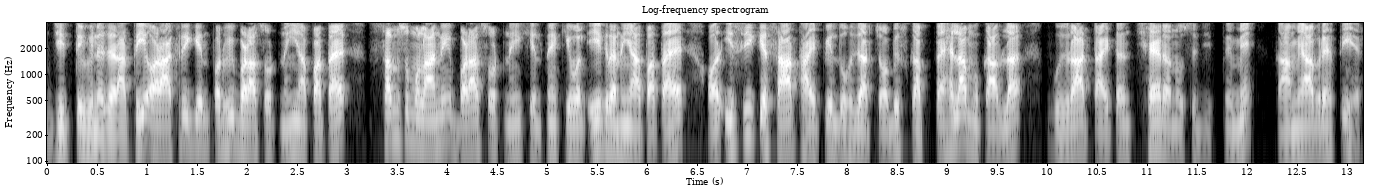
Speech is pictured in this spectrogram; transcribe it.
जीतते हुए नज़र आती है, और आखिरी गेंद पर भी बड़ा शॉट नहीं आ पाता है। शम्स मुलानी बड़ा शॉट नहीं खेलते हैं, केवल एक रन ही आ पाता है, और इसी के साथ आईपीएल 2024 का पहला मुकाबला गुजरात टाइटंस छह रनों से जीतने में कामयाब रहती है।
